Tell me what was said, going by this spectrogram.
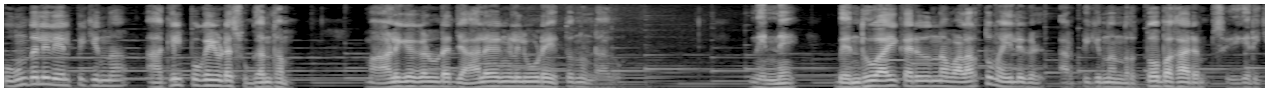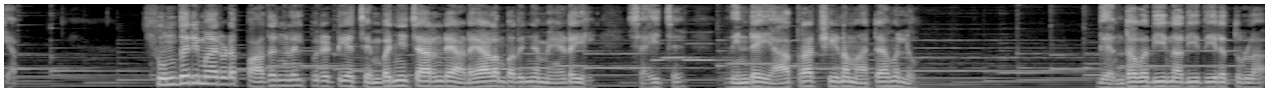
കൂന്തലിലേൽപ്പിക്കുന്ന അകിൽപ്പുകയുടെ സുഗന്ധം മാളികകളുടെ ജാലകങ്ങളിലൂടെ എത്തുന്നുണ്ടാകും. നിന്നെ ബന്ധുവായി കരുതുന്ന വളർത്തുമയിലുകൾ അർപ്പിക്കുന്ന നൃത്തോപഹാരം സ്വീകരിക്കാം. സുന്ദരിമാരുടെ പാദങ്ങളിൽ പുരട്ടിയ ചെമ്പഞ്ഞിച്ചാറിന്റെ അടയാളം പതിഞ്ഞ മേടയിൽ ശയിച്ച് നിന്റെ യാത്രാക്ഷീണം മാറ്റാമല്ലോ. ഗന്ധവതി നദീതീരത്തുള്ള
